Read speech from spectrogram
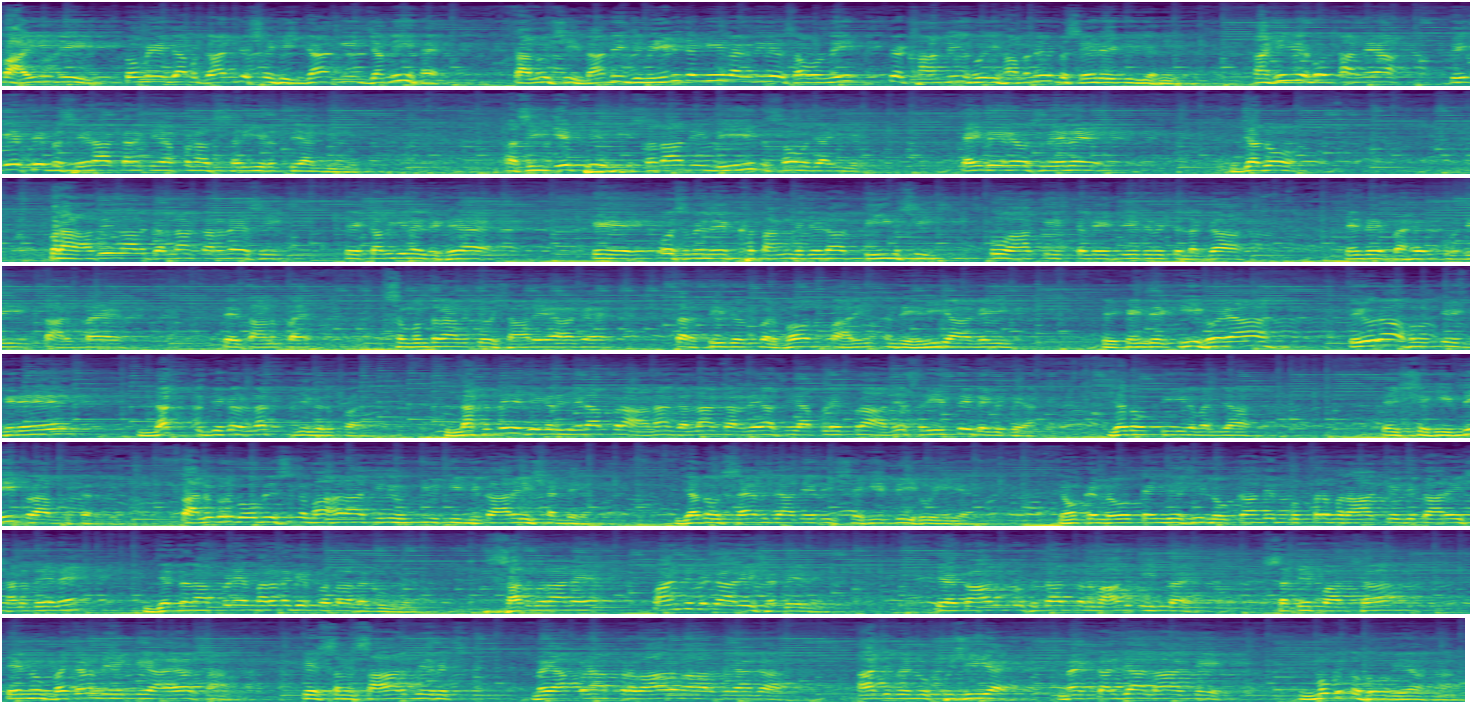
ਭਾਈ ਜੀ, ਤੁਮੇ ਜਬ ਗੰਜ ਸ਼ਹੀਦਾਂ ਕੀ ਜਮੀ ਹੈ? ਤੁਹਾਨੂੰ ਸ਼ਹੀਦਾਂ ਦੀ ਜ਼ਮੀਨ ਚੰਗੀ ਲੱਗਦੀ ਹੈ ਸੌਣ ਲਈ ਤੇ ਖਾਲੀ ਹੋਈ ਹਮਨੇ ਬਸੇਰੇਗੀ ਯਹੀ ਅਸੀਂ ਇਹੋ ਠਾਨਿਆ ਕਿ ਇੱਥੇ ਬਸੇਰਾ ਕਰਕੇ ਆਪਣਾ ਸਰੀਰ ਤਿਆਗੀਏ। ਅਸੀਂ ਇੱਥੇ ਹੀ ਸਦਾ ਦੀ ਨੀਂਦ ਸੌ ਜਾਈਏ। ਕਹਿੰਦੇ ਨੇ ਉਸ ਵੇਲੇ, ਜਦੋਂ ਭਰਾ ਦੇ ਨਾਲ ਗੱਲਾਂ ਕਰ ਰਹੇ ਸੀ ਤੇ ਕਵੀ ਨੇ ਲਿਖਿਆ ਕਿ ਉਸ ਵੇਲੇ ਖਤੰਗ ਜਿਹੜਾ ਤੀਰ ਸੀ, ਉਹ ਆ ਕੇ ਕਲੇਜੇ ਦੇ ਵਿੱਚ ਲੱਗਾ। ਕਹਿੰਦੇ ਬਹਿਰ ਉੱਡੀ ਧਰ ਪੈ ਤੇ ਤਣ ਪੈ। ਸਮੁੰਦਰਾਂ ਵਿੱਚੋਂ ਛਾਲੇ ਆ ਗਏ, ਧਰਤੀ ਦੇ ਉੱਪਰ ਬਹੁਤ ਭਾਰੀ ਅੰਧੇਰੀ ਆ ਗਈ ਤੇ ਕਹਿੰਦੇ ਕੀ ਹੋਇਆ? ਪਿਉਰਾ ਹੋ ਕੇ ਗਿਰੇ ਲੱਖ ਜਿਗਰ ਲੱਖ ਜਿਗਰ ਪਰ। ਲੱਖਦੇ ਜਿਗਰ ਜਿਹੜਾ ਭਰਾ ਨਾਲ ਗੱਲਾਂ ਕਰ ਰਿਹਾ ਸੀ, ਆਪਣੇ ਭਰਾ ਦੇ ਸਰੀਰ ਤੇ ਡਿੱਗ ਪਿਆ। ਜਦੋਂ ਤੀਰ ਵੱਜਾ ਤੇ ਸ਼ਹੀਦੀ ਪ੍ਰਾਪਤ ਕਰ ਲਈ। ਧੰਨ ਗੁਰੂ ਗੋਬਿੰਦ ਸਿੰਘ ਮਹਾਰਾਜ ਜੀ ਨੇ ਉੱਚੀ ਉੱਚੀ ਜਕਾਰੇ ਛੱਡੇ। ਜਦੋਂ ਸਾਹਿਬਜ਼ਾਦੇ ਦੀ ਸ਼ਹੀਦੀ ਹੋਈ ਹੈ, ਕਿਉਂਕਿ ਲੋਕ ਕਹਿੰਦੇ ਸੀ, ਲੋਕਾਂ ਦੇ ਪੁੱਤਰ ਮਰਾ ਕੇ ਜਕਾਰੇ ਛੱਡਦੇ ਨੇ ਜਦੋਂ ਆਪਣੇ ਮਰਨਗੇ ਪਤਾ ਲੱਗੂਗਾ। ਸਤਿਗੁਰਾਂ ਨੇ ਪੰਜ ਜਕਾਰੇ ਛੱਡੇ ਨੇ, ਤੇ ਅਕਾਲ ਪੁਰਖ ਦਾ ਧੰਨਵਾਦ ਕੀਤਾ ਹੈ। ਸੱਚੇ ਪਾਤਸ਼ਾਹ, ਤੈਨੂੰ ਬਚਨ ਦੇ ਕੇ ਆਇਆ ਸਾਂ ਕਿ ਸੰਸਾਰ ਦੇ ਵਿੱਚ ਮੈਂ ਆਪਣਾ ਪਰਿਵਾਰ ਮਾਰ ਦਿਆਂਗਾ। ਅੱਜ ਮੈਨੂੰ ਖੁਸ਼ੀ ਹੈ, ਮੈਂ ਕਰਜ਼ਾ ਲਾ ਕੇ ਮੁਕਤ ਹੋ ਗਿਆ ਹਾਂ।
